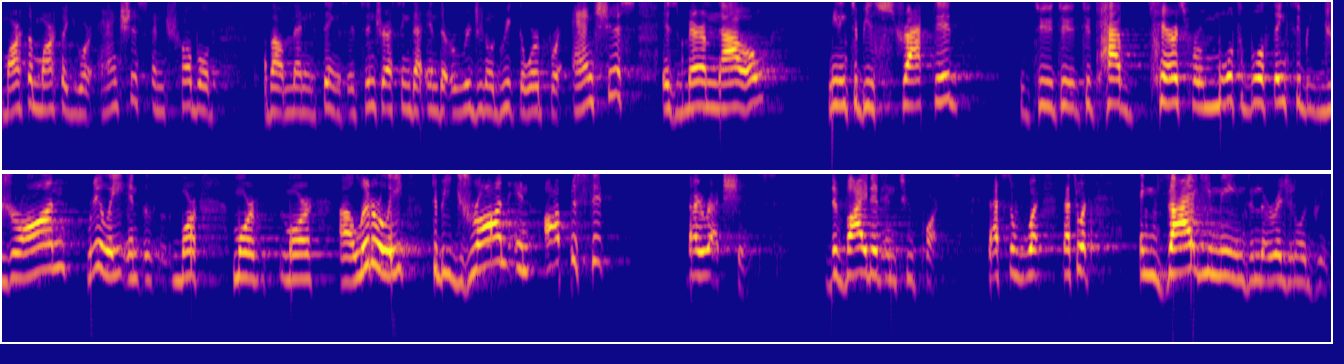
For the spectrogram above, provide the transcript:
Martha, Martha, you are anxious and troubled about many things. It's interesting that in the original Greek, the word for anxious is merimnao, meaning to be distracted, to, to, to have cares for multiple things, to be drawn, really, in more, more, more uh, literally, to be drawn in opposite directions, divided in two parts. That's, the, what, that's what anxiety means in the original Greek.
